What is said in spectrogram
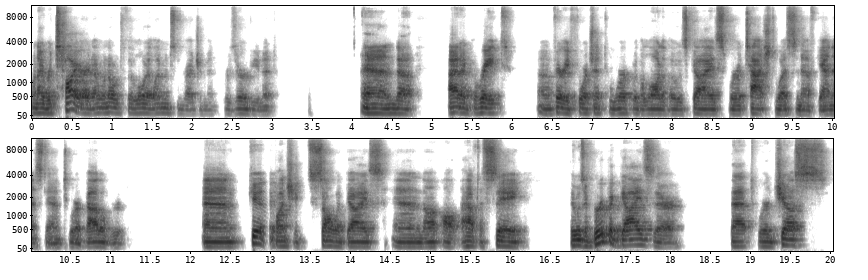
when I retired, I went over to the Loyal Edmonton Regiment Reserve Unit, and uh, I had a great uh, very fortunate to work with a lot of those guys were attached to us in Afghanistan to our battle group and get a bunch of solid guys. And I'll, I'll have to say, there was a group of guys there that were just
